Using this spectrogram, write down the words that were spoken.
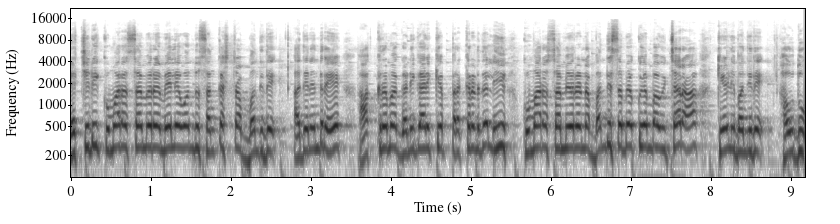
ಎಚ್ ಡಿ ಕುಮಾರಸ್ವಾಮಿ ಅವರ ಮೇಲೆ ಒಂದು ಸಂಕಷ್ಟ ಬಂದಿದೆ. ಅದೇನೆಂದ್ರೆ, ಅಕ್ರಮ ಗಣಿಗಾರಿಕೆ ಪ್ರಕರಣದಲ್ಲಿ ಕುಮಾರಸ್ವಾಮಿ ಅವರನ್ನ ಬಂಧಿಸಬೇಕು ಎಂಬ ವಿಚಾರ ಕೇಳಿ ಬಂದಿದೆ. ಹೌದು,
